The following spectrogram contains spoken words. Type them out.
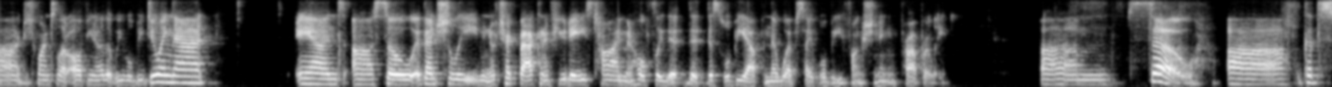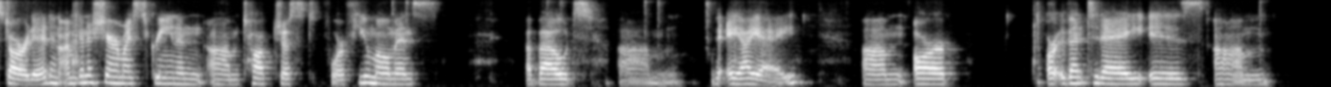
uh, just wanted to let all of you know that we will be doing that. And uh, so eventually, you know, check back in a few days time and hopefully that, that this will be up and the website will be functioning properly. Um, so uh, get started and I'm gonna share my screen and um, talk just for a few moments about um, the AIA. Um, our, our event today is um,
